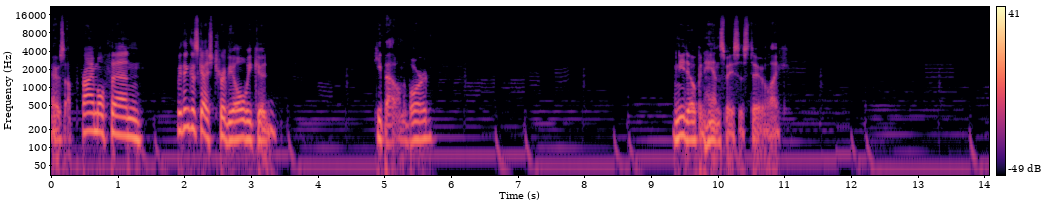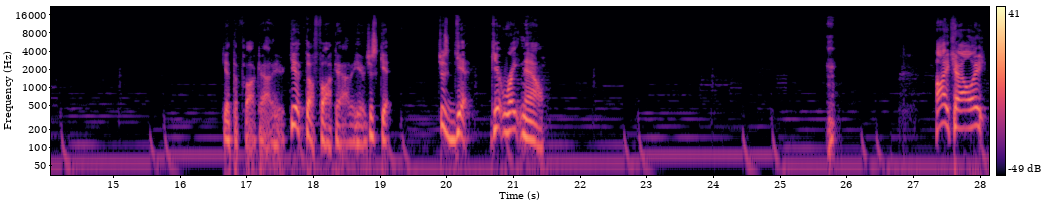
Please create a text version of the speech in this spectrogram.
There's a primal fin. We think this guy's trivial. We could keep that on the board. We need to open hand spaces too, like. Get the fuck out of here. Get the fuck out of here. Just get. Just get. Get right now. Hi, Callie.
